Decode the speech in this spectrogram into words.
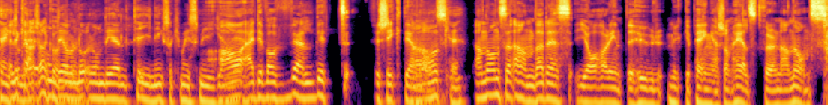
ja, eller om, kanske det, om, det, om det är en tidning så kan man ju smyga Ja, nej, det var väldigt försiktig Ja, annons. okej. Annonsen andades, jag har inte hur mycket pengar som helst för en annons.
